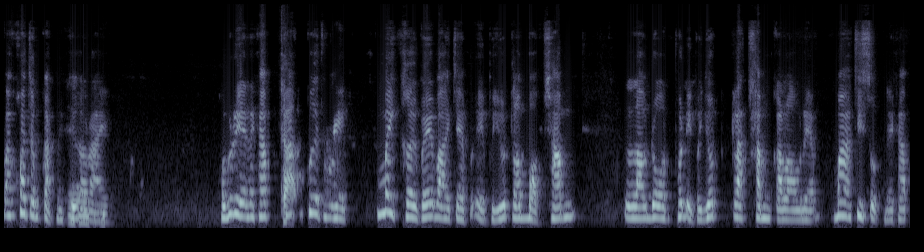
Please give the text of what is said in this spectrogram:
ว่าข้อจำกัดมันคืออะไร ผมเรียนนะครับคพรัรบรคเพื่อไทย ไม่เคยไว้วางใจพลเอกประยุทธ์เราบอบช้ำเราโดนพลเอกประยุทธ์กระทำกับเราเนี่ยมากที่สุดนะครับ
